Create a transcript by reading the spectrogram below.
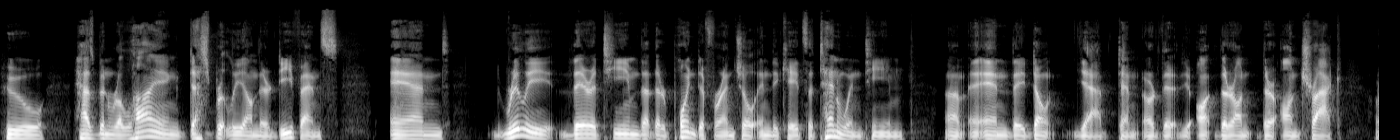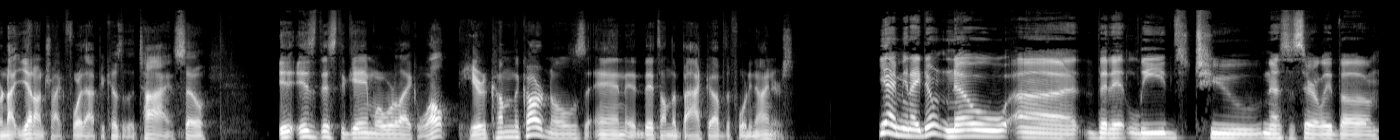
who has been relying desperately on their defense and really they're a team that their point differential indicates a 10 win team um, and they don't yeah 10 or they're, they're on they're on track or not yet on track for that because of the tie so is this the game where we're like well here come the cardinals and it's on the back of the 49ers yeah, I mean, I don't know uh, that it leads to necessarily the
